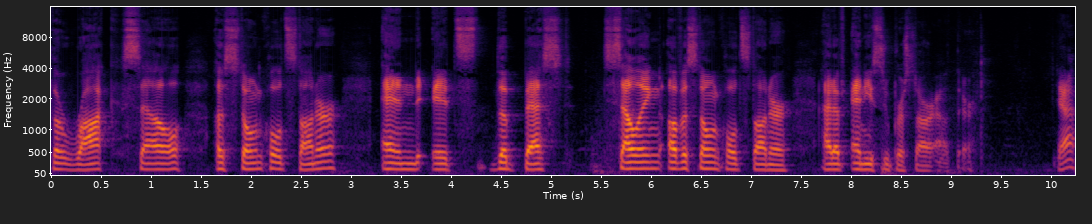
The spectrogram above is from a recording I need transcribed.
The Rock sell a Stone Cold Stunner, and it's the best selling of a Stone Cold Stunner out of any superstar out there. Yeah,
